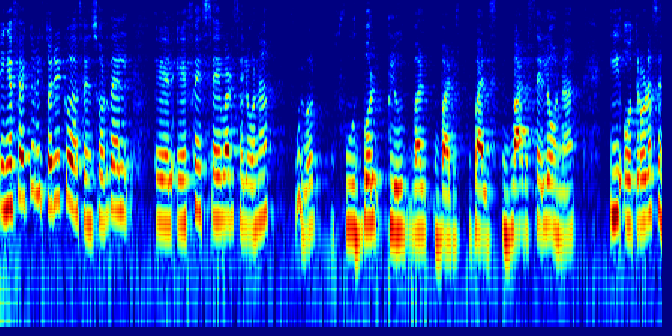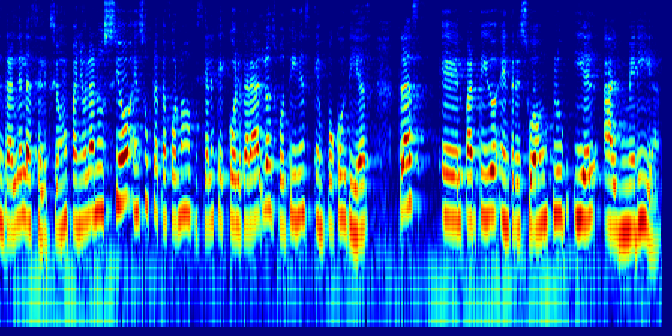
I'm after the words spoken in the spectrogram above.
En efecto, el histórico defensor del FC Barcelona, Fútbol, Club Barcelona, y otro hora central de la selección española anunció en sus plataformas oficiales que colgará los botines en pocos días tras el partido entre su un club y el Almería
